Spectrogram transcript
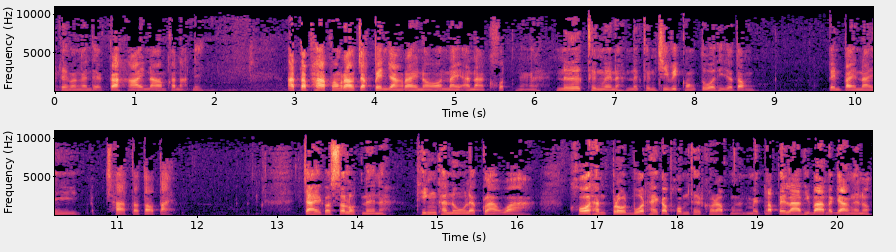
ตเลยว่างั้นแต่กระหายน้ำขนาดนี้ อัตภาพของเราจะเป็นอย่างไรเนาะในอนาคตนะนึกถึงเลยนะนึกถึงชีวิตของตัวที่จะต้องเป็นไปในชาติต่อๆไป ใจก็สลดเลยนะทิ้งธนูแล้วกล่าวว่า ขอท่านโปรดบวชให้กับผมเถิดขอรับเหมือนไม่กลับไปลาที่บ้านสักอย่างเลยเนาะ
